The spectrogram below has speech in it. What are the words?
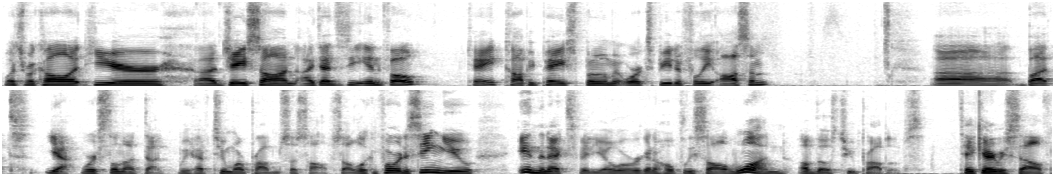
what we call it here, uh, JSON identity info. Okay, copy paste, boom, it works beautifully, awesome. Uh, but yeah, we're still not done. We have two more problems to solve. So looking forward to seeing you in the next video where we're going to hopefully solve one of those two problems. Take care of yourself.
